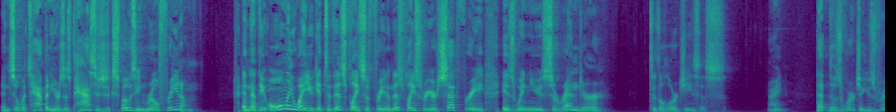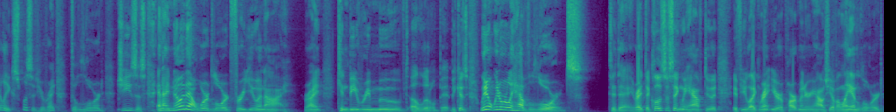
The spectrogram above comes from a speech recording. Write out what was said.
And so what's happened here is this passage is exposing real freedom. And that the only way you get to this place of freedom, this place where you're set free, is when you surrender to the Lord Jesus. Right? That, those words are used really explicit here, right? The Lord Jesus. And I know that word Lord for you and I, right, can be removed a little bit because we don't, we don't really have lords today, right? The closest thing we have to it, if you like rent your apartment or your house, you have a landlord,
